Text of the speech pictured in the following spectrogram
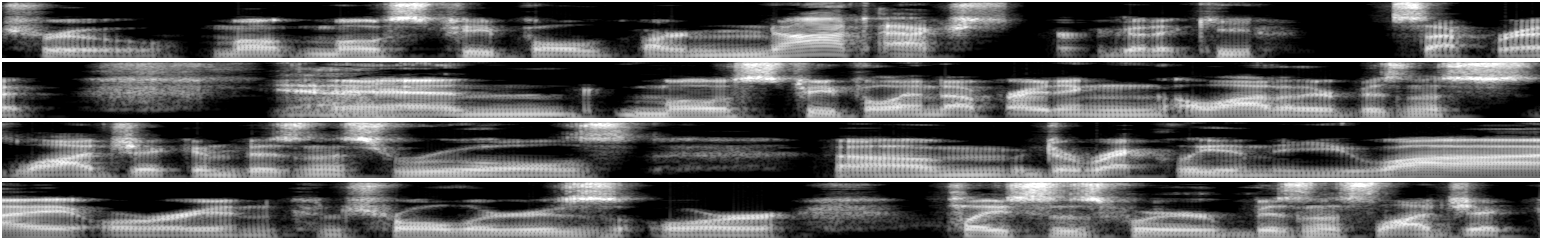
true. Mo- most people are not actually good at keeping separate. Yeah. And most people end up writing a lot of their business logic and business rules um, directly in the UI or in controllers or places where business logic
